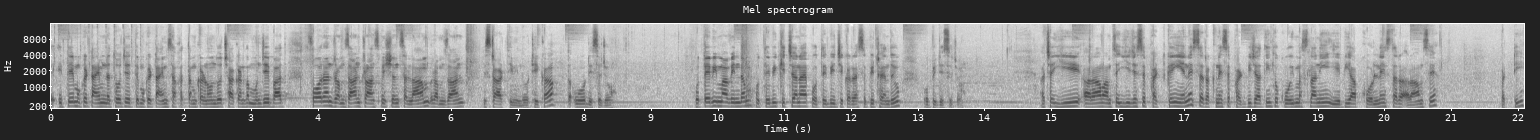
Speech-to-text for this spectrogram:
त हिते मूंखे टाइम नथो अचे हिते मूंखे टाइम सां ख़तमु करिणो हूंदो। छाकाणि त मुंहिंजे बाद फ़ौरन रमज़ान ट्रांसमिशन सलाम रमज़ान स्टार्ट थी आहे? त उहो ॾिसिजो। बि माँ वेंदुमि, हुते बि किचन पोइ हुते बि जेका रेसिपी ठहंदियूं उहो बि ॾिसिजो अच्छा ये आराम आराम से, ये जैसे फट गई है ना इससे रखने से फट भी जाती हैं तो कोई मसला नहीं है ये भी आप खोल लें इस तरह आराम से। पट्टी।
